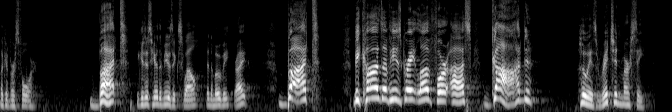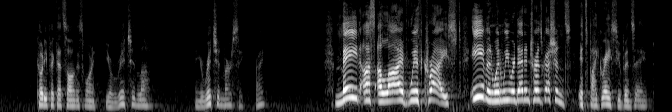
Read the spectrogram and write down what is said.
Look at verse 4. But, you can just hear the music swell in the movie, right? But, because of his great love for us, God who is rich in mercy. Cody picked that song this morning. You're rich in love and you're rich in mercy, right? Made us alive with Christ even when we were dead in transgressions. It's by grace you've been saved.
